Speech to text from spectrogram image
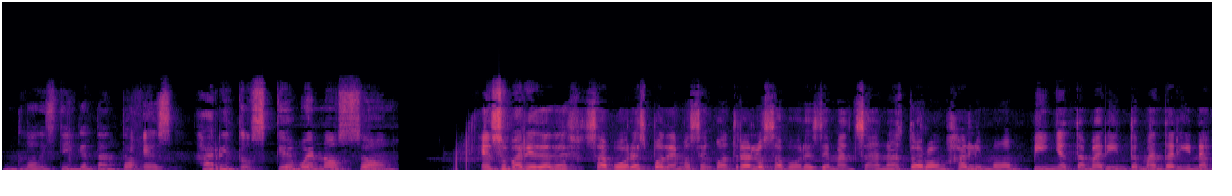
lo distingue tanto es jarritos. ¡Qué buenos son! En su variedad de sabores podemos encontrar los sabores de manzana, toronja, limón, piña, tamarindo, mandarina,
